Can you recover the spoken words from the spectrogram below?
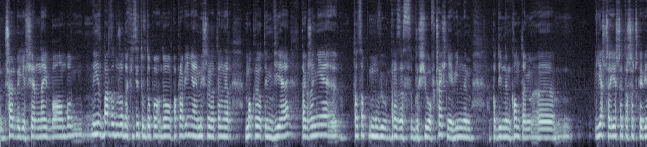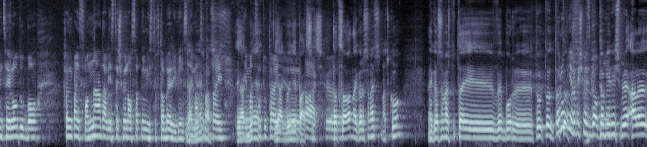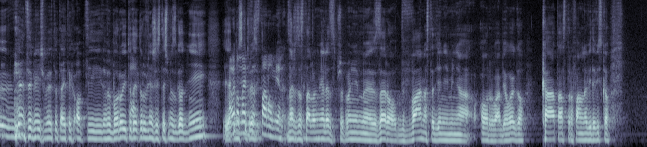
przerwy jesiennej, bo, bo jest bardzo dużo deficytów do, do poprawienia i myślę, że trener Mokry o tym wie. Także nie to, co mówił prezes Brusiło wcześniej w innym, pod innym kątem, jeszcze, jeszcze troszeczkę więcej lodu, bo Szanowni Państwo, nadal jesteśmy na ostatnim miejscu w tabeli, więc nie ma co tutaj, nie ma co tutaj jakby nie e, patrzeć. Tak, e, To co, najgorszy mecz, Maćku? Najgorszy mecz tutaj y, wybór. y, Tu, tu, tu, Również byliśmy zgodni. To mieliśmy, ale więcej mieliśmy tutaj tych opcji do wyboru i tutaj tu również jesteśmy zgodni. Jak Tak. Ale to mecz ze Stalą Mielec. Mecz ze Stalą Mielec, przypomnijmy, 0-2 na stadionie imienia Orła Białego. Katastrofalne widowisko.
